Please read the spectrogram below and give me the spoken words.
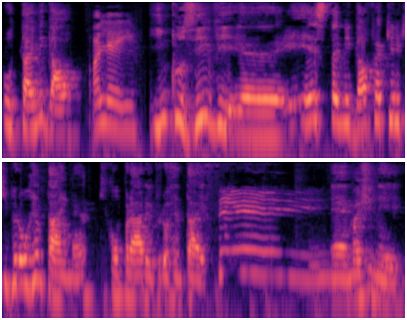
o Time Gal. Olha aí. Inclusive, é, esse Time Gal foi aquele que virou hentai, né? Que compraram e virou hentai. Sim! É, imaginei.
